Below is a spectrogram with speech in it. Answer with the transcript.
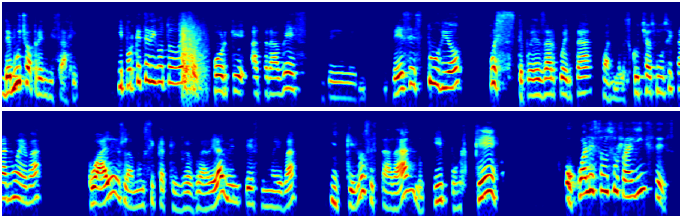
de mucho aprendizaje. ¿Y por qué te digo todo eso? Porque a través de, ese estudio, pues te puedes dar cuenta cuando escuchas música nueva, cuál es la música que verdaderamente es nueva y qué nos está dando y por qué, o cuáles son sus raíces,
